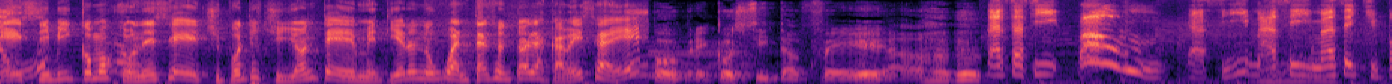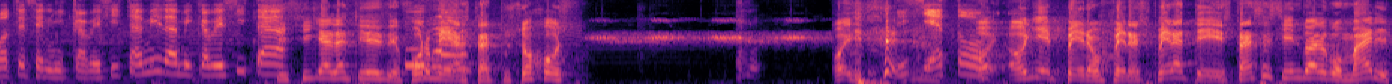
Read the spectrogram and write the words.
ahí. Eh, sí vi como con ese chipote chillón te metieron un guantazo en toda la cabeza, ¿eh? Pobre cosita fea. Haz así, ¡pum! Así, hace y hace chipotes en mi cabecita. Mira mi cabecita. Sí, sí, ya la tienes deforme hasta tus ojos. Oye, Sí, es cierto. o- oye, pero, pero espérate, estás haciendo algo mal.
